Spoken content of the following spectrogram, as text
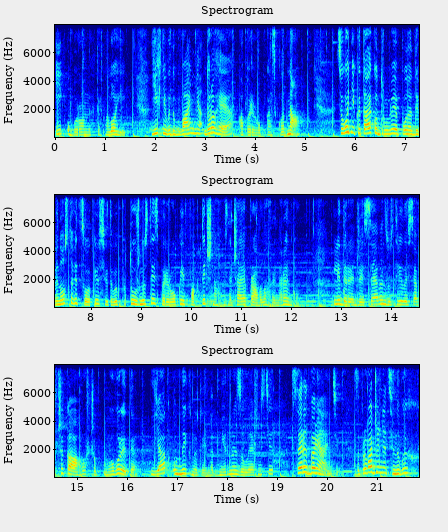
і оборонних технологій. Їхнє видобування дороге, а переробка складна. Сьогодні Китай контролює понад 90% світових потужностей з переробки і фактично визначає правила гри на ринку. Лідери G7 зустрілися в Чикаго, щоб обговорити, як уникнути надмірної залежності серед варіантів запровадження цінових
